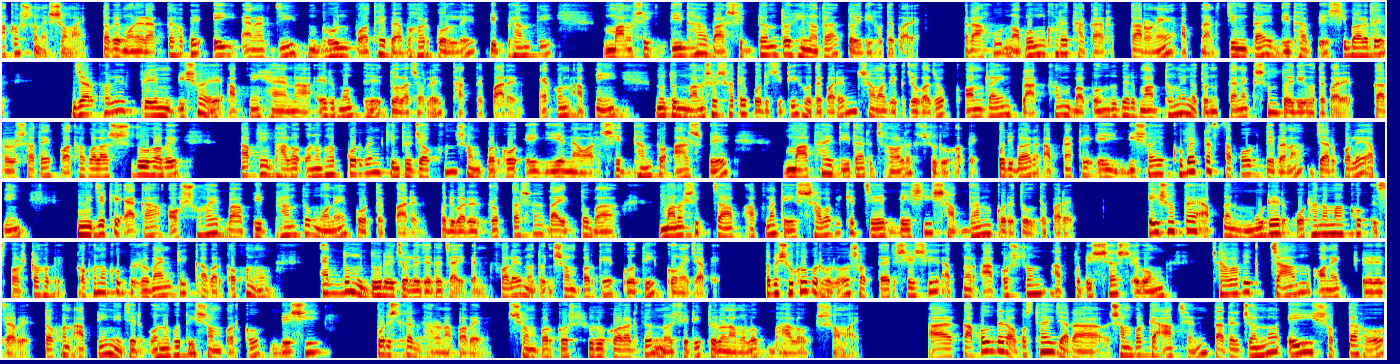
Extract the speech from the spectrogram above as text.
আকর্ষণের সময়। তবে মনে রাখতে হবে, এই এনার্জি ভুল পথে ব্যবহার করলে বিভ্রান্তি, মানসিক দ্বিধা বা সিদ্ধান্তহীনতা তৈরি হতে পারে। রাহু নবম ঘরে থাকার কারণে আপনার চিন্তায় দ্বিধা বেশি বাড়বে, যার ফলে প্রেম বিষয়ে আপনি হ্যাঁ না এর মধ্যে দোলাচলে থাকতে পারেন। এখন আপনি নতুন মানুষের সাথে পরিচিতি হতে পারেন, সামাজিক যোগাযোগ, অনলাইন প্ল্যাটফর্ম বা বন্ধুদের মাধ্যমে নতুন কানেকশন তৈরি হতে পারে। কারোর সাথে কথা বলা শুরু হবে আপনি ভালো অনুভব করবেন, কিন্তু যখন সম্পর্ক এগিয়ে নেওয়ার সিদ্ধান্ত আসবে, মাথায় দিদার ঝড় শুরু হবে। পরিবার আপনাকে এই বিষয়ে খুব একটা সাপোর্ট দেবে না, যার ফলে আপনি নিজেকে একা অসহায় বা বিভ্রান্ত মনে করতে পারেন। পরিবারের প্রত্যাশা, দায়িত্ব বা মানসিক চাপ আপনাকে স্বাভাবিকের চেয়ে বেশি সাবধান করে তুলতে পারে। এই সপ্তাহে আপনার মুডের ওঠানামা খুব স্পষ্ট হবে, কখনো খুব রোমান্টিক আবার কখনো একদম দূরে চলে যেতে চাইবেন, ফলে নতুন সম্পর্কে গতি কমে যাবে। তবে সুখবর হলো, সপ্তাহের শেষে আপনার আকর্ষণ, আত্মবিশ্বাস এবং স্বাভাবিক চাম অনেক বেড়ে যাবে। তখন আপনি নিজের অনুভূতি, সম্পর্ক বেশি পরিষ্কার ধারণা পাবেন। সম্পর্ক শুরু করার জন্য সেটি তুলনামূলক ভালো সময়। আর কাপলদের অবস্থায় যারা সম্পর্কে আছেন, তাদের জন্য এই সপ্তাহ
